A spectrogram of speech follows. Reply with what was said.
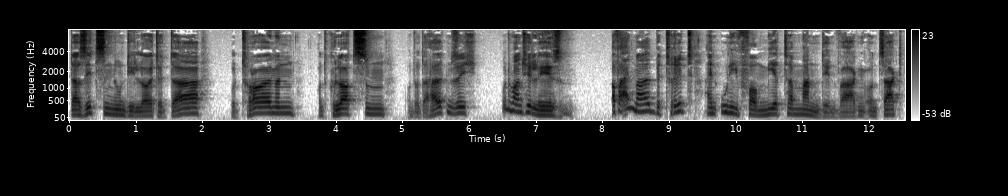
da sitzen nun die Leute da und träumen und glotzen und unterhalten sich und manche lesen. Auf einmal betritt ein uniformierter Mann den Wagen und sagt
